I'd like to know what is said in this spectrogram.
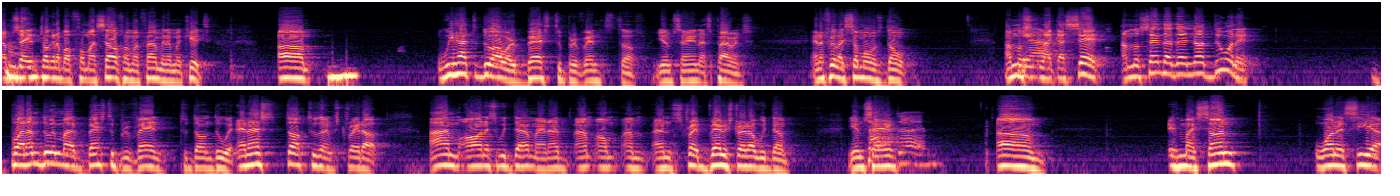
I'm saying talking about for myself and my family and my kids. Um, we have to do our best to prevent stuff. You know what I'm saying? As parents, and I feel like some of us don't. I'm not Yeah. like I said. I'm not saying that they're not doing it, but I'm doing my best to prevent to don't do it. And I talk to them straight up. I'm honest with them, and I, I'm I'm I'm I'm straight, very straight up with them. You know what I'm saying? That's good. um, if my son want to see a,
